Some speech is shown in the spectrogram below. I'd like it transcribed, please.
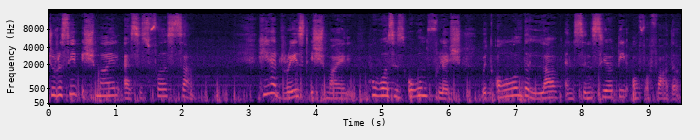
to receive Ishmael as his first son. He had raised Ishmael, who was his own flesh, with all the love and sincerity of a father.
